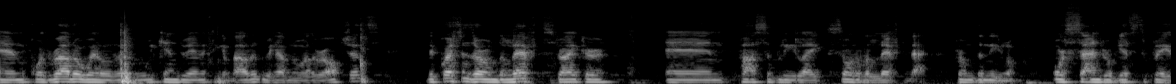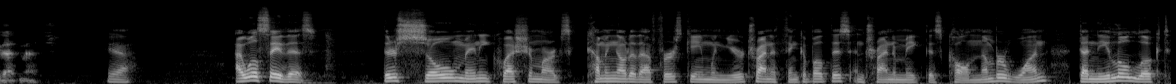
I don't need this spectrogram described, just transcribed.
And Cuadrado, well, uh, we can't do anything about it. We have no other options. The questions are on the left, striker, and possibly like sort of a left back from Danilo. Or Sandro gets to play that match. Yeah. I will say this. There's so many question marks coming out of that first game when you're trying to think about this and trying to make this call. Number one, Danilo looked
